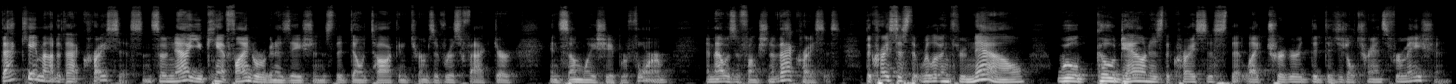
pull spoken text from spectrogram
that came out of that crisis. And so now you can't find organizations that don't talk in terms of risk factor in some way, shape, or form. And that was a function of that crisis. The crisis that we're living through now will go down as the crisis that like triggered the digital transformation.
